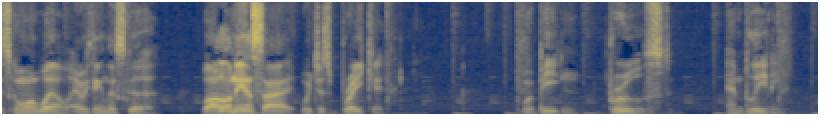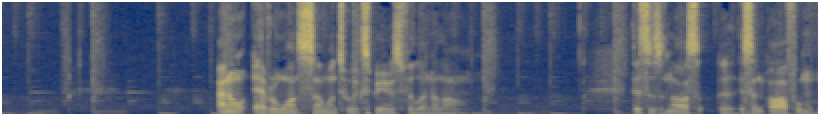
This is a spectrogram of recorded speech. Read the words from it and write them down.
is going well, everything looks good. While on the inside, we're just breaking, we're beaten, bruised, and bleeding. I don't ever want someone to experience feeling alone. This is an awesome, uh, it's an awful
